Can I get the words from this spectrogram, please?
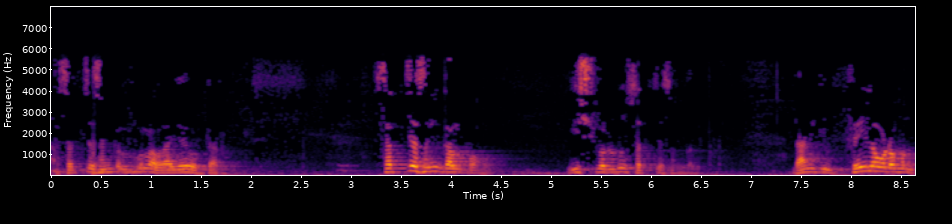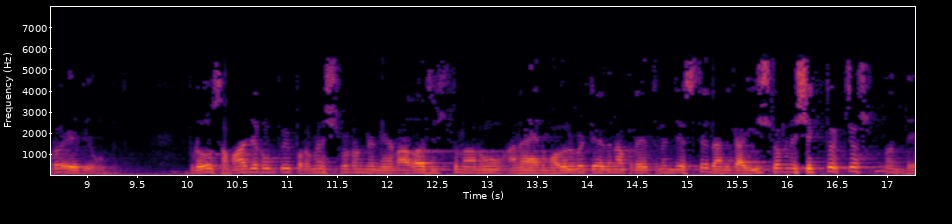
అసత్య సంకల్పులు అలాగే ఉంటారు. సత్య సంకల్పం. ఈశ్వరుడు సత్య సంకల్పుడు. దానికి ఫెయిల్ అవ్వడం అంటూ ఏది ఉండదు. ఇప్పుడు సమాజ రూపి పరమేశ్వరుణ్ణి నేను ఆరాధిస్తున్నాను అని ఆయన మొదలుపెట్టి ఏదైనా ప్రయత్నం చేస్తే దానికి ఆ ఈశ్వరుని శక్తి వచ్చేస్తుందంటే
